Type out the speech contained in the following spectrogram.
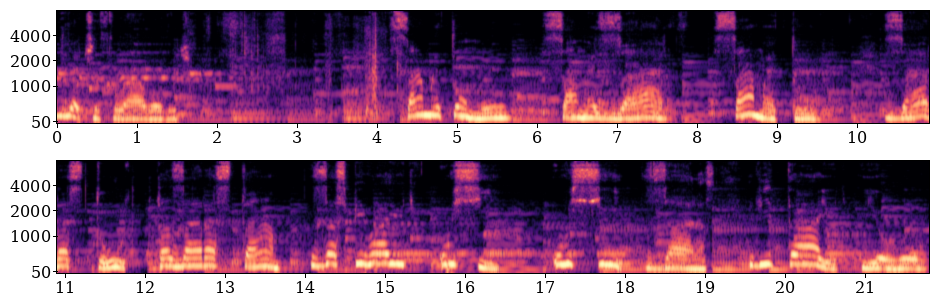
В'ячеславович. Саме тому, саме зараз, саме тут, зараз тут та зараз там заспівають усі, усі зараз вітають його,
